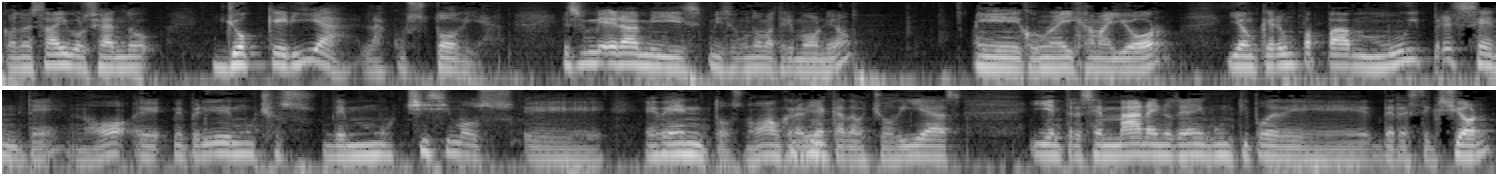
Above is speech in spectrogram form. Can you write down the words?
cuando estaba divorciando, yo quería la custodia. Es, era mi, mi segundo matrimonio. eh, con una hija mayor y aunque era un papá muy presente, ¿no? Eh, me perdí de muchos, de muchísimos eh, eventos, ¿no? Aunque había cada ocho días y entre semana y no tenía ningún tipo de, de restricción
